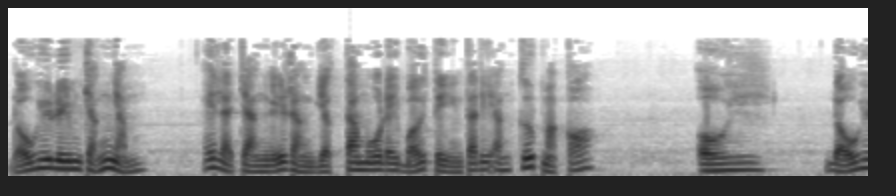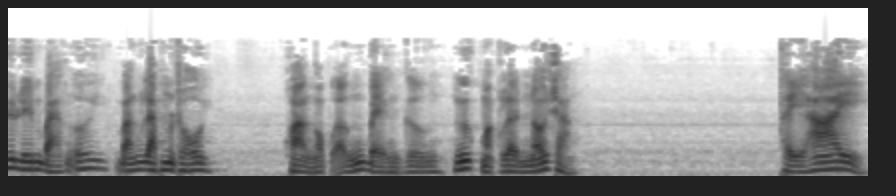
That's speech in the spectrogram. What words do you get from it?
đỗ hiếu liêm chẳng nhậm, ấy là chàng nghĩ rằng vật ta mua đây bởi tiền ta đi ăn cướp mà có. Ôi đỗ hiếu liêm bạn ơi bạn lầm rồi. Hoàng ngọc ẩn bèn gượng ngước mặt lên nói rằng thầy hai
